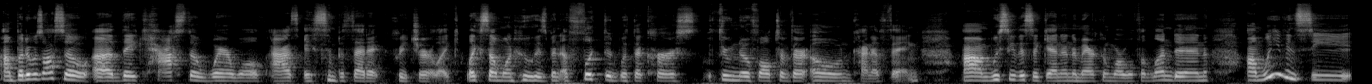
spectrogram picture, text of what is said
Um, but it was also uh, they cast the werewolf as a sympathetic creature, like like someone who has been afflicted with a curse through no fault of their own, kind of thing. Um, we see this again in American Werewolf in London. Um, we even see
